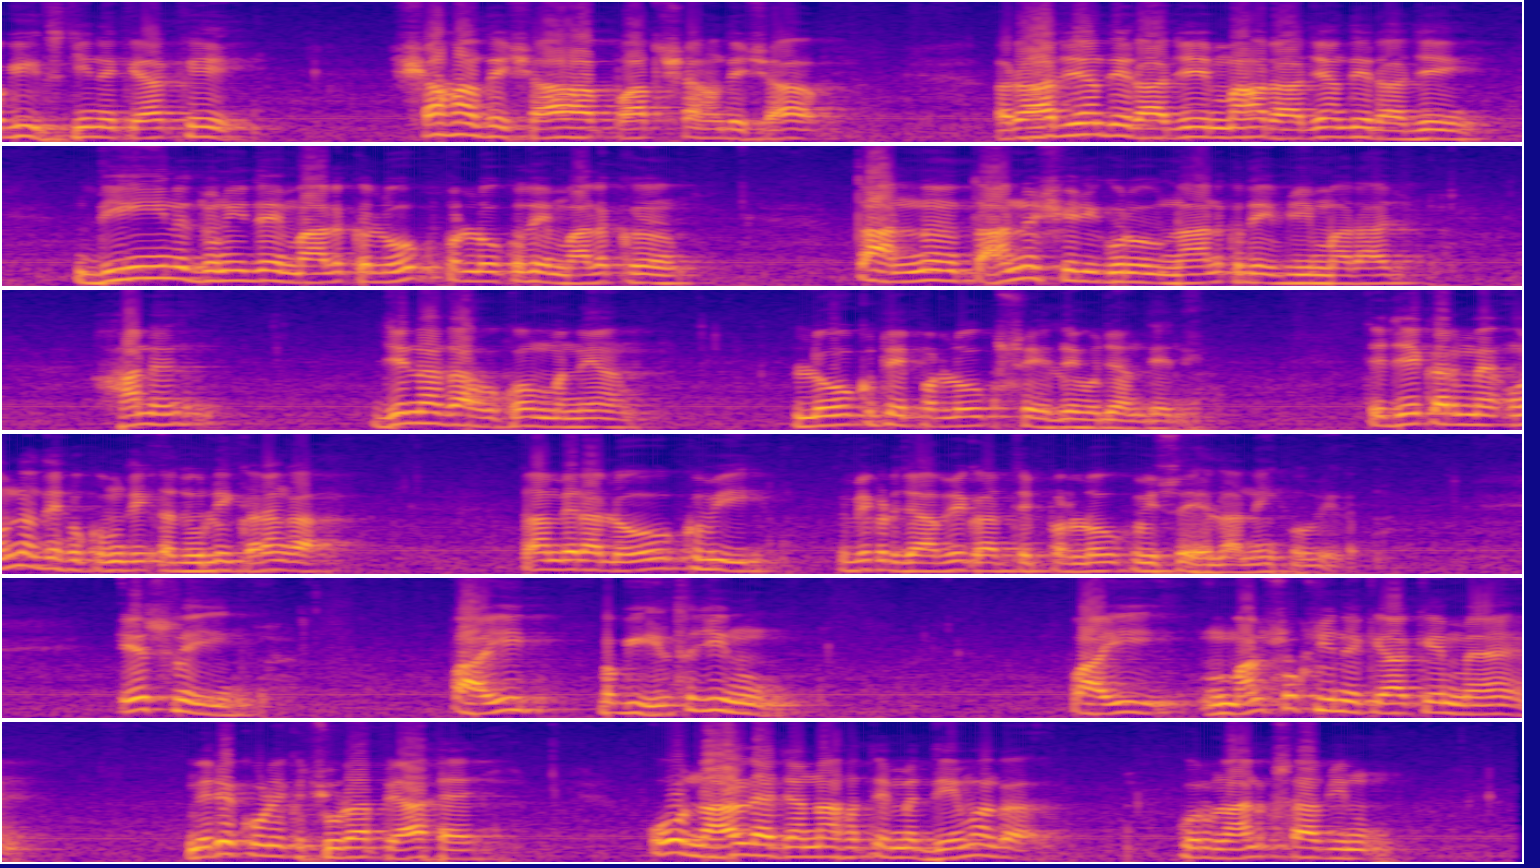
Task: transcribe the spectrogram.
ਭਗੀਰ ਜੀ ਨੇ ਕਿਹਾ ਕਿ ਸ਼ਾਹਾਂ ਦੇ ਸ਼ਾਹ, ਪਾਤਸ਼ਾਹਾਂ ਦੇ ਸ਼ਾਹ, ਰਾਜਿਆਂ ਦੇ ਰਾਜੇ, ਮਹਾਰਾਜਿਆਂ ਦੇ ਰਾਜੇ, ਦੀਨ ਦੁਨੀ ਦੇ ਮਾਲਕ, ਲੋਕ ਪਰਲੋਕ ਦੇ ਮਾਲਕ, ਧੰਨ ਧੰਨ ਸ੍ਰੀ ਗੁਰੂ ਨਾਨਕ ਦੇਵ ਜੀ ਮਹਾਰਾਜ ਹਨ, ਜਿਨ੍ਹਾਂ ਦਾ ਹੁਕਮ ਮੰਨਿਆ, ਲੋਕ ਤੇ ਪਰਲੋਕ ਸਹਿਲੇ ਹੋ ਜਾਂਦੇ ਨੇ। ਤੇ ਜੇਕਰ ਮੈਂ ਉਹਨਾਂ ਦੇ ਹੁਕਮ ਦੀ ਅਦੂਲੀ ਕਰਾਂਗਾ, ਤਾਂ ਮੇਰਾ ਲੋਕ ਵੀ ਵਿਗੜ ਜਾਵੇਗਾ ਤੇ ਪਰਲੋਕ ਵੀ ਸਹਿਲਾ ਨਹੀਂ ਹੋਵੇਗਾ। ਇਸ ਲਈ ਭਾਈ ਭਗੀਰਥ ਜੀ ਨੂੰ ਭਾਈ ਮਨਸੁਖ ਜੀ ਨੇ ਕਿਹਾ ਕਿ ਮੈਂ, ਮੇਰੇ ਕੋਲ ਇੱਕ ਚੂੜਾ ਪਿਆ ਹੈ, ਉਹ ਨਾਲ ਲੈ ਜਾਣਾ ਅਤੇ ਮੈਂ ਦੇਵਾਂਗਾ ਗੁਰੂ ਨਾਨਕ ਸਾਹਿਬ ਜੀ ਨੂੰ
